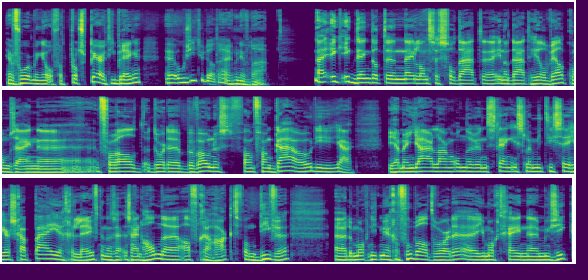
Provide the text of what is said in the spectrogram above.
hervormingen of wat prosperity brengen. hoe ziet u dat eigenlijk, meneer van der? Nou, ik, ik denk dat de Nederlandse soldaten inderdaad heel welkom zijn. Uh, vooral door de bewoners van, van Gao. Die, ja, die hebben een jaar lang onder een streng islamitische heerschappij geleefd. En er zijn handen afgehakt van dieven. Eh, er mocht niet meer gevoetbald worden. Eh, je mocht geen eh, muziek,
